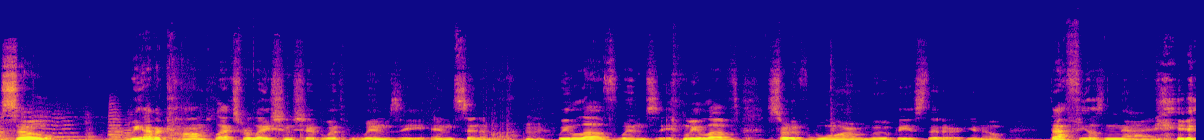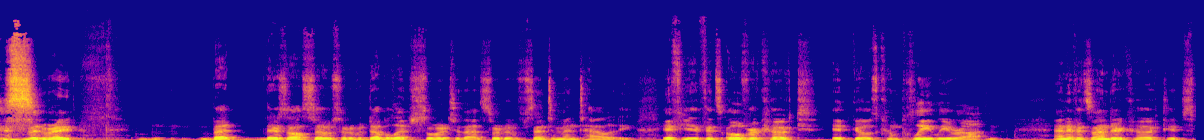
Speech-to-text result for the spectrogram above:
So, we have a complex relationship with whimsy in cinema. Mm-hmm. We love whimsy. We love sort of warm movies that are, you know, that feels nice, right? but there's also sort of a double-edged sword to that sort of sentimentality. If you, if it's overcooked, it goes completely rotten, and if it's undercooked, it's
